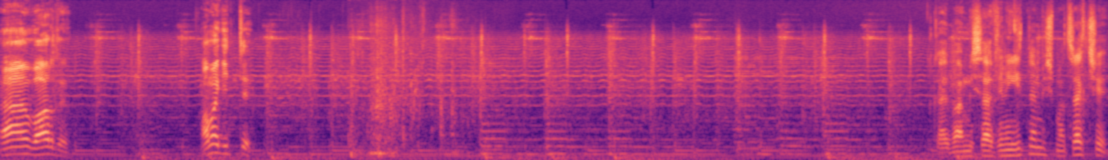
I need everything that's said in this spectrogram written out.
Ha, vardı. Ama gitti. Galiba misafirine gitmemiş matrakçı.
